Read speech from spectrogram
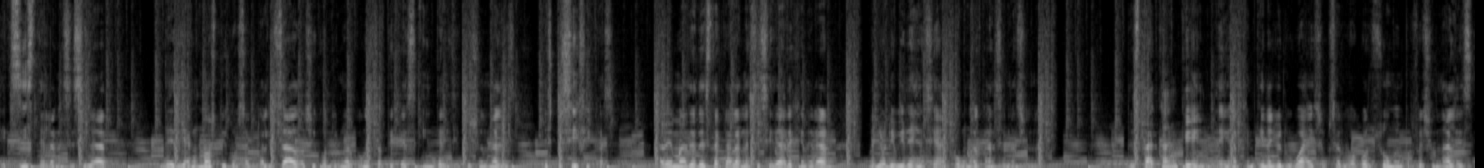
Existe la necesidad de diagnósticos actualizados y continuar con estrategias interinstitucionales específicas, además de destacar la necesidad de generar mayor evidencia con un alcance nacional. Destacan que en Argentina y Uruguay se observó consumo en profesionales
